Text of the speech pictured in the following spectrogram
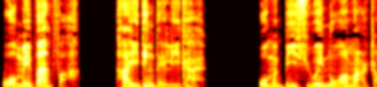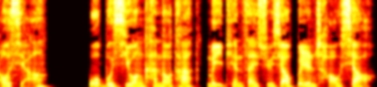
我没办法，他一定得离开。我们必须为诺尔玛着想。我不希望看到他每天在学校被人嘲笑，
